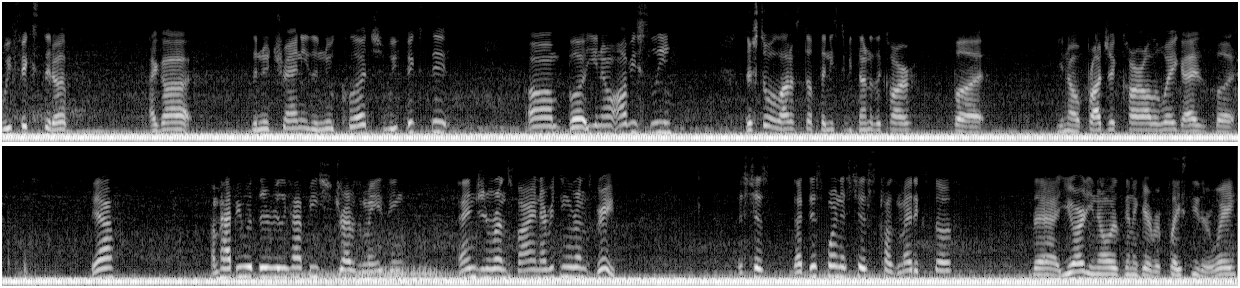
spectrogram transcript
We fixed it up. I got the new tranny, the new clutch. We fixed it. Um, but you know, obviously, there's still a lot of stuff that needs to be done to the car. But you know, project car all the way, guys. But yeah, I'm happy with it. Really happy. She drives amazing. Engine runs fine. Everything runs great. It's just at this point, it's just cosmetic stuff that you already know is gonna get replaced either way.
